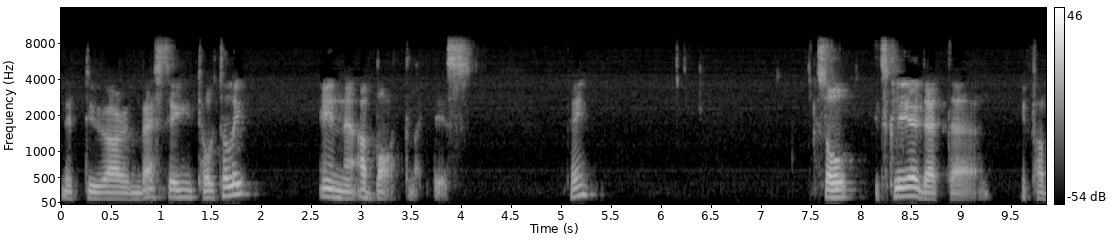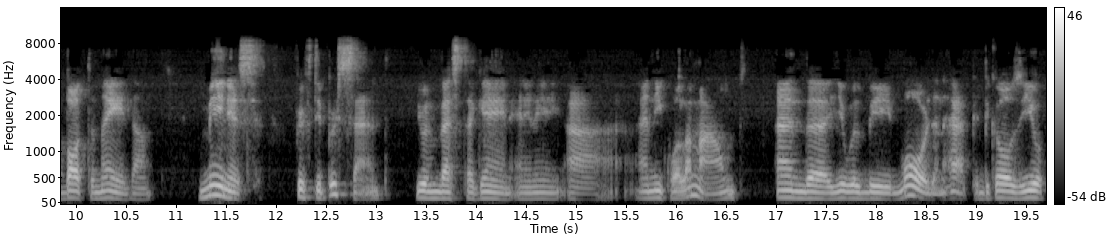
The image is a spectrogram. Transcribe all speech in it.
that you are investing totally in a bot like this. Okay. So it's clear that uh, if a bot made uh, minus 50%, you invest again an, uh, an equal amount and uh, you will be more than happy because you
